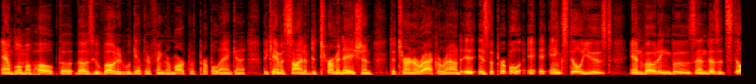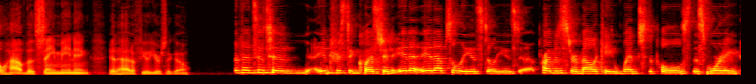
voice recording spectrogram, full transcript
emblem of hope. The, those who voted would get their finger marked with purple ink, and it became a sign of determination to turn Iraq around. Is, is the purple ink still used in voting booths, and does it still have the same meaning it had a few years ago? That's such an interesting question. It, it absolutely is still used. Uh, Prime Minister Maliki went to the polls this morning,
